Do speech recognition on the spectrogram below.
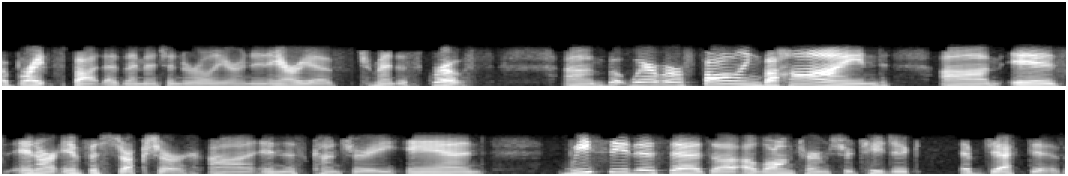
a bright spot, as I mentioned earlier, in an area of tremendous growth. Um, but where we're falling behind um, is in our infrastructure uh, in this country, and we see this as a, a long-term strategic objective.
